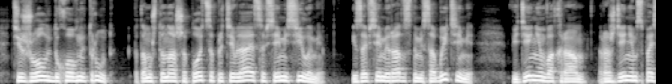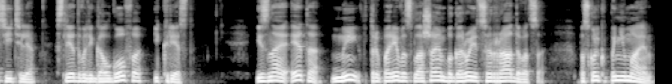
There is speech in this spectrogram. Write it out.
– тяжелый духовный труд, потому что наша плоть сопротивляется всеми силами, и за всеми радостными событиями – видением во храм, рождением Спасителя – следовали Голгофа и крест. И зная это, мы в тропаре возглашаем Богородице радоваться, поскольку понимаем,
